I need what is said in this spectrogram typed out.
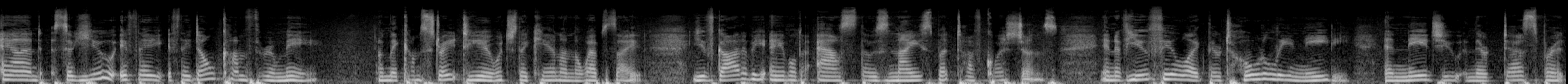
And so you, if they if they don't come through me, and they come straight to you, which they can on the website, you've got to be able to ask those nice but tough questions. And if you feel like they're totally needy and need you and they're desperate,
